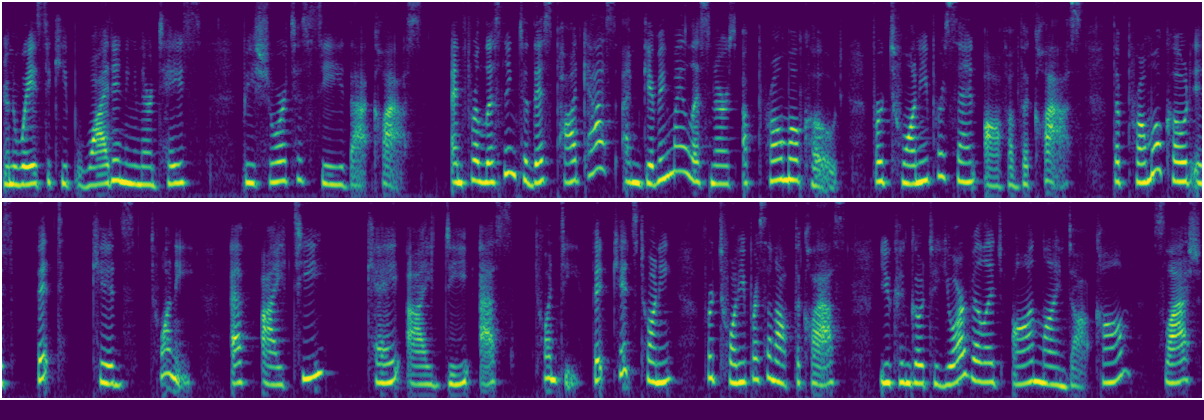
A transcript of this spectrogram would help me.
and ways to keep widening their tastes, be sure to see that class. And for listening to this podcast, I'm giving my listeners a promo code for 20% off of the class. The promo code is FITKIDS20. F I T K I D S 20. FitKids20 for 20% off the class. You can go to yourvillageonline.com slash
